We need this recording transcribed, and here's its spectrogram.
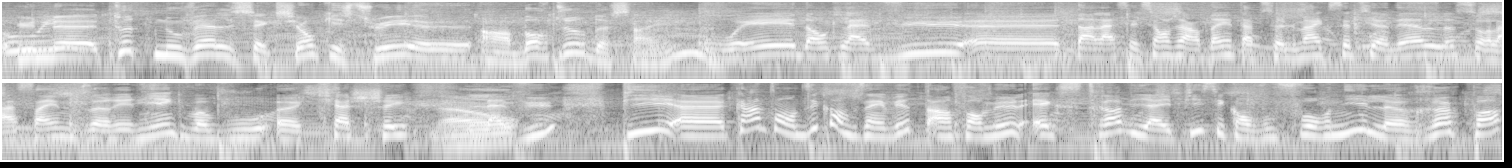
Oui. Une euh, toute nouvelle section qui est située euh, en bordure de Seine. Oui, donc la vue euh, dans la section jardin est absolument exceptionnelle là, sur la scène. Vous aurez rien qui va vous euh, cacher Non. la vue. Puis euh, quand on dit qu'on vous invite en formule extra VIP, c'est qu'on vous fournit le repas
